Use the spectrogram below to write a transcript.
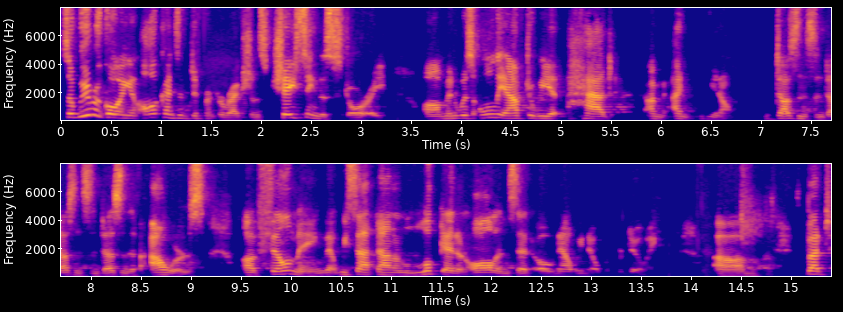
So we were going in all kinds of different directions, chasing the story. Um, and it was only after we had had, um, I, you know, dozens and dozens and dozens of hours of filming that we sat down and looked at it all and said, oh, now we know what we're doing. Um, but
